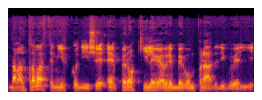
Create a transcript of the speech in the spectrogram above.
dall'altra parte Mirko dice, eh, però chi le avrebbe comprate di quelli?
